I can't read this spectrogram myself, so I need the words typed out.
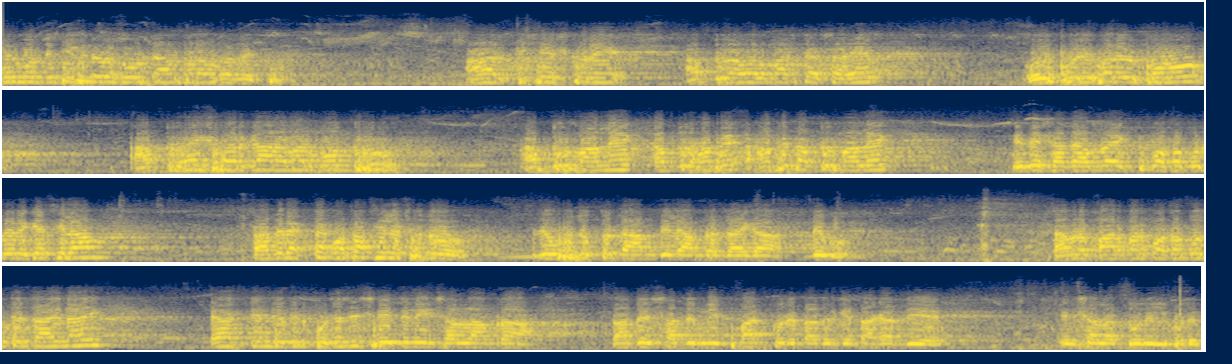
এর মধ্যে বিভিন্ন রকম ডালপালা যেত আর বিশেষ করে আব্দুল আওয়াল মাস্টার সাহেব, ওই পরিবারের বড় আব্দুল ভাই সরকার, আমার বন্ধু আব্দুল মালেক, আব্দুল হাফে- হাফেজ আব্দুল মালেক, এদের সাথে আমরা একটু কথা বলে রেখেছিলাম। তাদের একটা কথা ছিল শুধু যে উপযুক্ত দাম দিলে আমরা জায়গা দেব। আমরা বারবার কথা বলতে চাই নাই। একদিন যেদিন বসেছি সেই দিন ইনশাল্লাহ আমরা তাদের সাথে মিটমাট করে তাদেরকে টাকা দিয়ে ইনশাল্লাহ দলিল করে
